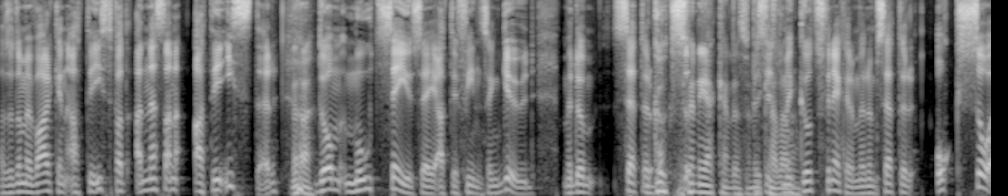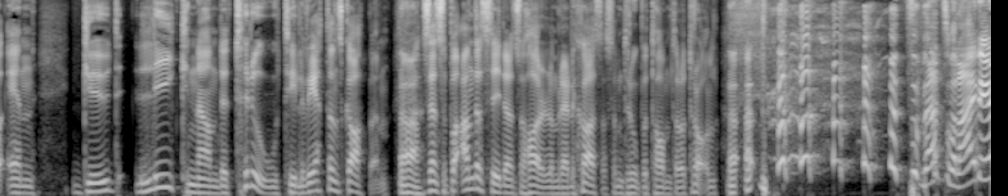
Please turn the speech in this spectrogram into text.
Alltså de är varken ateister, för att nästan ateister, Ja. de motsäger sig att det finns en gud, men de sätter också... Gudsförnekande som vi Precis, kallar men det. gudsförnekare, men de sätter också en gudliknande tro till vetenskapen. Ja. Sen så på andra sidan så har du de religiösa som tror på tomtar och troll. So that's what I do!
